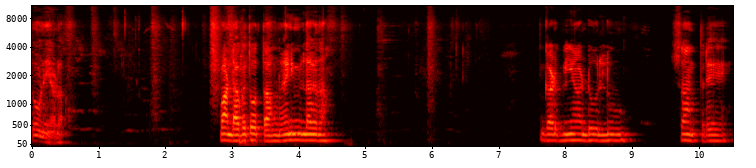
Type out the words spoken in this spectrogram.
ਧੋਣੇ ਵਾਲਾ। ਭਾਂਡਾ ਕੋਈ ਧੋਤਾ ਹੋਣਾ ਹੀ ਨਹੀਂ ਮੈਨੂੰ ਲੱਗਦਾ। ਗੜਬੀਆਂ, ਡੋਲੂ, ਸੰਤਰੇ,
